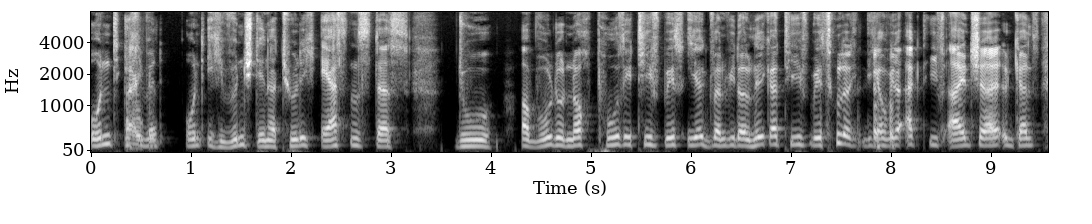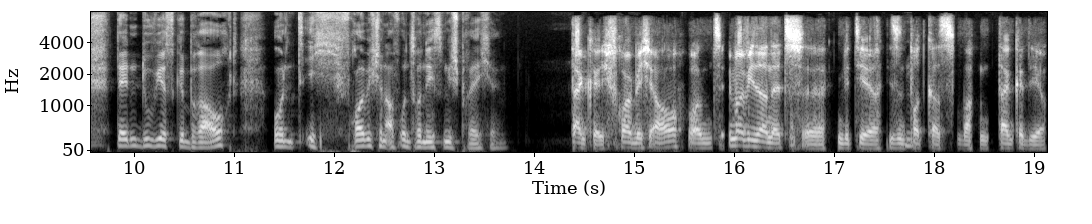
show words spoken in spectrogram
und Danke. ich, und ich wünsche dir natürlich erstens, dass du obwohl du noch positiv bist, irgendwann wieder negativ bist und dich auch wieder aktiv einschalten kannst, denn du wirst gebraucht. Und ich freue mich schon auf unsere nächsten Gespräche. Danke, ich freue mich auch und immer wieder nett äh, mit dir diesen hm. Podcast zu machen. Danke dir.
